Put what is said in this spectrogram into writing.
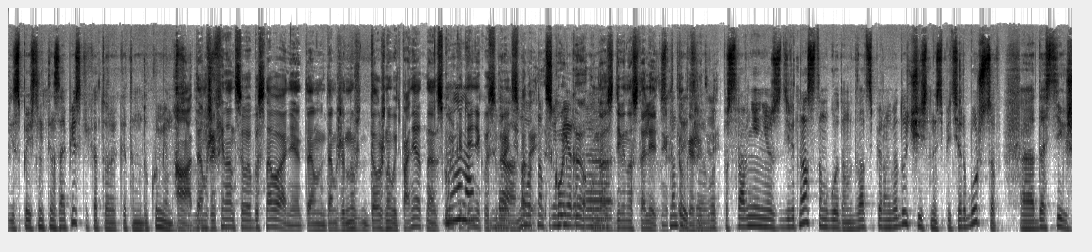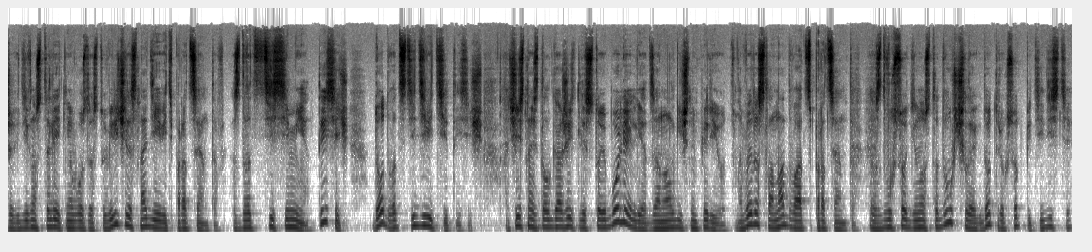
из пояснительной записки, которая к этому документу... А, там же финансовое обоснование. Там, там же нужно, должно быть понятно, сколько Ну, денег вы собираетесь Да, ну вот, например, сколько у нас 90-летних Смотрите, вот по сравнению с 2019 годом, в 2021 году численность петербуржцев, э, достигших 90-летнего возраста, увеличилась на 9%, с 27 тысяч до 29 тысяч. А численность долгожителей 100 и более лет за аналогичный период выросла на 20%, с 292 человек до 350.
